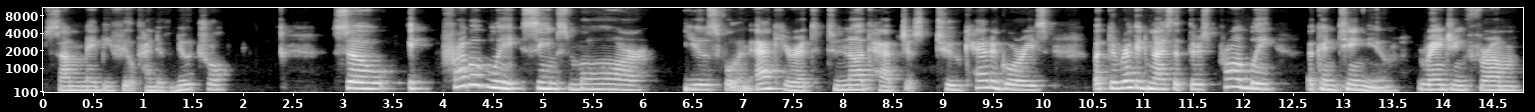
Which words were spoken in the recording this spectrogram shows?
some maybe feel kind of neutral. So it probably seems more useful and accurate to not have just two categories, but to recognize that there's probably a continuum ranging from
